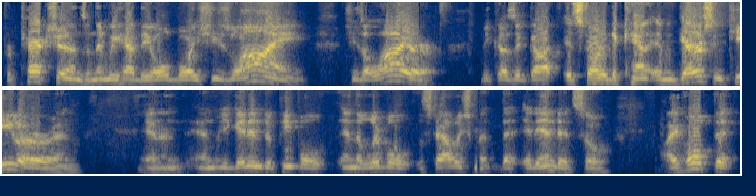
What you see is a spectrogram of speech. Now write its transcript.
protections, and then we had the old boy. She's lying. She's a liar because it got it started to can and Garrison Keillor and and and you get into people in the liberal establishment that it ended. So I hope that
